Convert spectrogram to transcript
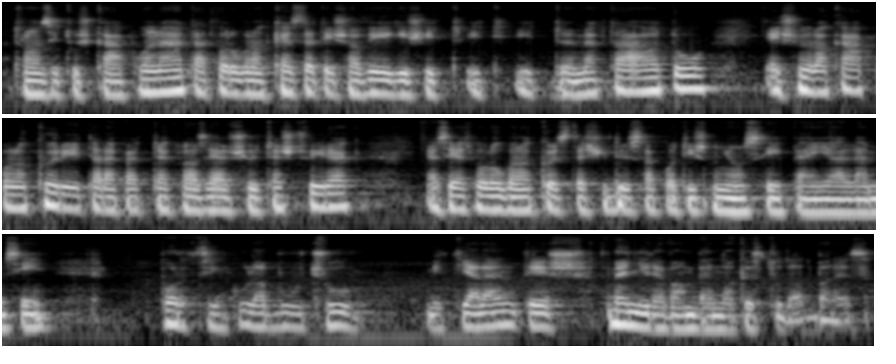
a tranzitus kápolnát, tehát valóban a kezdet és a vég is itt, itt, itt megtalálható, és mivel a kápolna köré telepettek le az első testvérek, ezért valóban a köztes időszakot is nagyon szépen jellemzi. Porcinkula búcsú mit jelent, és mennyire van benne a köztudatban ez?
